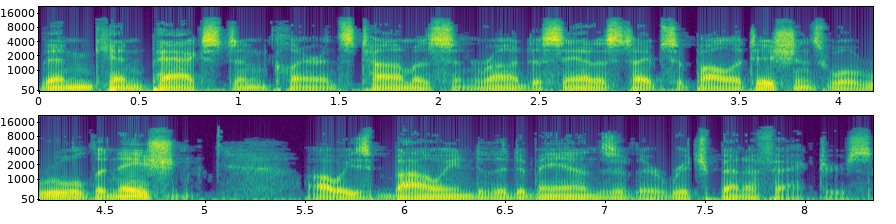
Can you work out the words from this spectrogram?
Then Ken Paxton, Clarence Thomas, and Ron DeSantis types of politicians will rule the nation, always bowing to the demands of their rich benefactors.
